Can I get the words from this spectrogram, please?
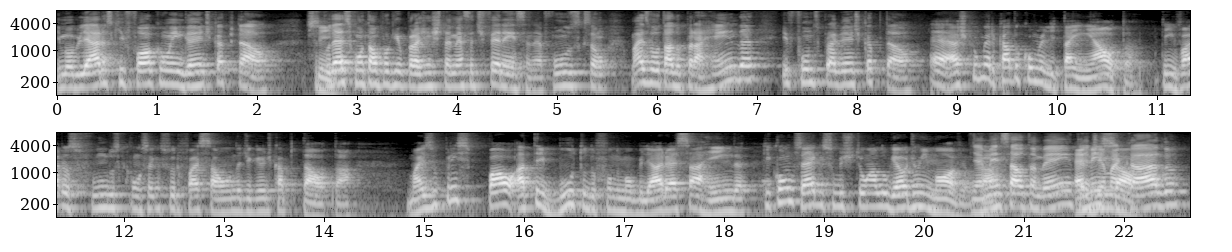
imobiliários que focam em ganho de capital. Se Sim. pudesse contar um pouquinho para a gente também essa diferença, né? Fundos que são mais voltados para renda e fundos para ganho de capital. É, acho que o mercado, como ele está em alta, tem vários fundos que conseguem surfar essa onda de ganho de capital, tá? Mas o principal atributo do fundo imobiliário é essa renda que consegue substituir um aluguel de um imóvel. E é tá? é mensal também, tem é dia mensal. marcado.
